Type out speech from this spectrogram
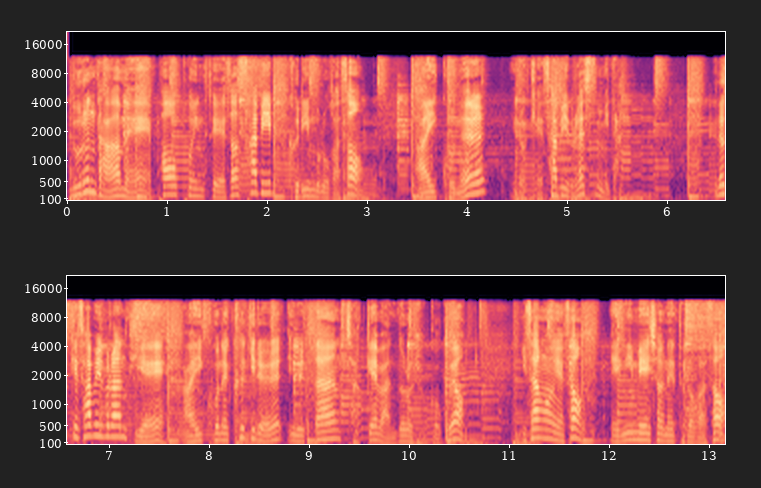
누른 다음에 파워포인트에서 삽입 그림으로 가서 아이콘을 이렇게 삽입을 했습니다. 이렇게 삽입을 한 뒤에 아이콘의 크기를 일단 작게 만들어 줄 거고요. 이 상황에서 애니메이션에 들어가서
